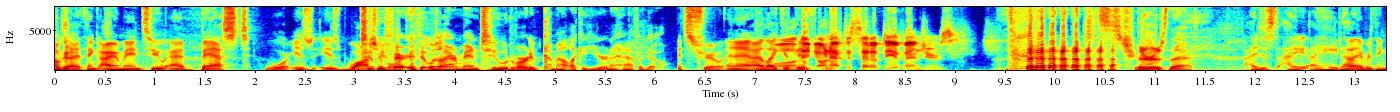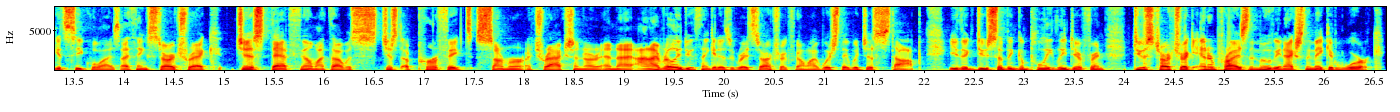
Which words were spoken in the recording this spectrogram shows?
Okay. I think Iron Man two at best war is is watchable. To be fair, if it was Iron Man 2, it would have already come out like a year and a half ago. it's true, and I, I like Well, that they don't have to set up the Avengers. this is true. There is that. I just I, I hate how everything gets sequelized. I think Star Trek, just that film, I thought was just a perfect summer attraction, or and I and I really do think it is a great Star Trek film. I wish they would just stop, either do something completely different, do Star Trek Enterprise the movie, and actually make it work.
